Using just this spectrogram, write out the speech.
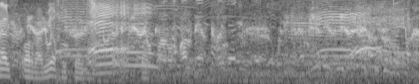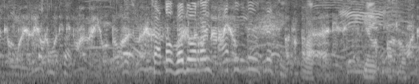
1450 تعطوا في هذا الرأس؟ عطي 32 تبارك 32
